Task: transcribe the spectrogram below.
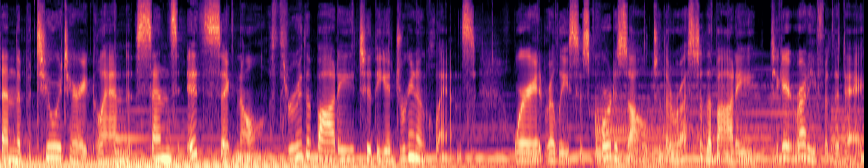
Then the pituitary gland sends its signal through the body to the adrenal glands, where it releases cortisol to the rest of the body to get ready for the day.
